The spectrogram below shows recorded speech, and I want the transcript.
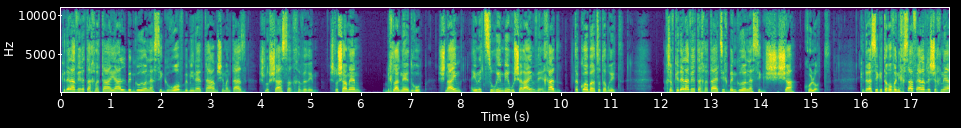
כדי להעביר את ההחלטה היה על בן גוריון להשיג רוב במנהלת העם שמנתה אז 13 חברים. שלושה מהם בכלל נעדרו. שניים היו נצורים בירושלים ואחד תקוע בארצות הברית. עכשיו, כדי להעביר את ההחלטה היה צריך בן גוריון להשיג שישה קולות. כדי להשיג את הרוב הנכסף היה עליו לשכנע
